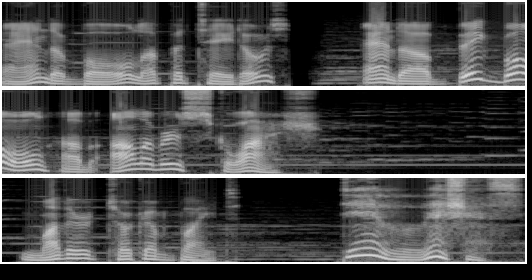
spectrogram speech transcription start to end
and a bowl of potatoes, and a big bowl of Oliver's squash. Mother took a bite. Delicious,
